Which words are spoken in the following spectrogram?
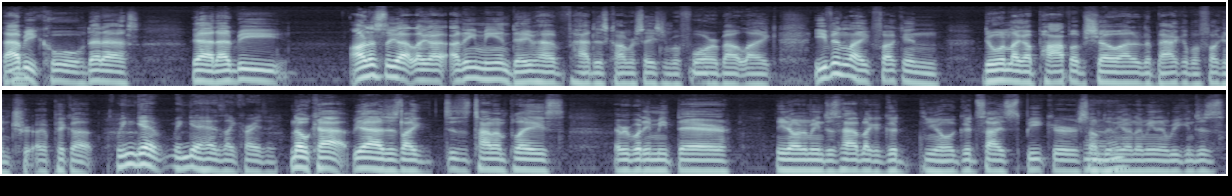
that'd be cool. That ass. Yeah, that'd be. Honestly, I, like I, I think me and Dave have had this conversation before about like even like fucking doing like a pop up show out of the back of a fucking tr- a pickup. We can get we can get heads like crazy. No cap. Yeah, just like just time and place. Everybody meet there. You know what I mean? Just have like a good, you know, a good sized speaker or something. Mhm. You know what I mean? And we can just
